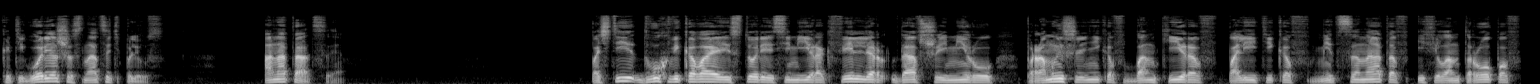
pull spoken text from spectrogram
Категория 16+. Аннотация. Почти двухвековая история семьи Рокфеллер, давшей миру промышленников, банкиров, политиков, меценатов и филантропов,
